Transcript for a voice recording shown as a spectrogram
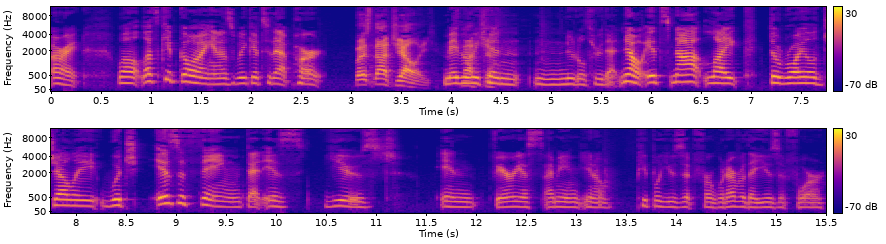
All right. Well, let's keep going. And as we get to that part, But it's not jelly. Maybe not we je- can noodle through that. No, it's not like the royal jelly, which is a thing that is used in various, I mean, you know, people use it for whatever they use it for.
